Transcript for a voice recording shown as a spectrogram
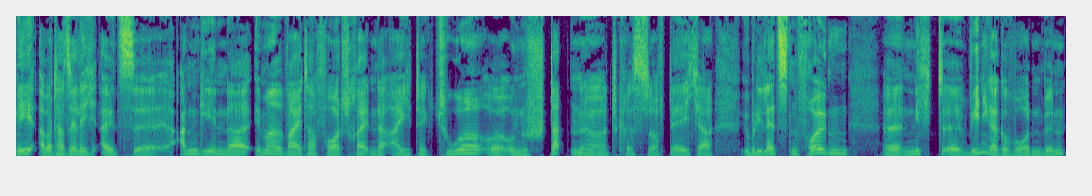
Nee, aber tatsächlich als äh, angehender, immer weiter fortschreitender Architektur- äh, und Stadtnerd, Christoph, der ich ja über die letzten Folgen äh, nicht äh, weniger geworden bin,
